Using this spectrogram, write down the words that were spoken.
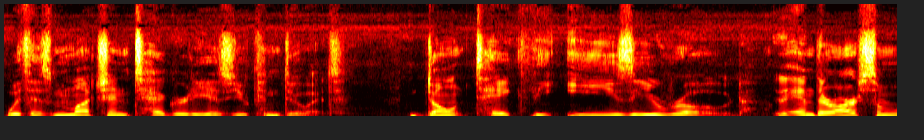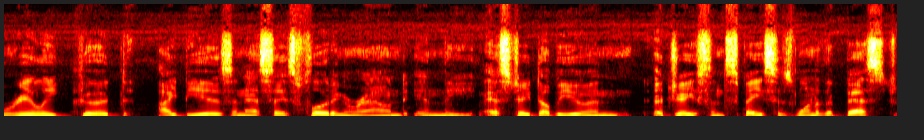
with as much integrity as you can do it. Don't take the easy road. And there are some really good ideas and essays floating around in the SJW and adjacent spaces. One of the best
